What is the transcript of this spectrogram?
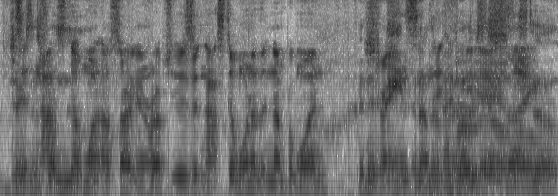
Is it not from still one? I'm sorry to interrupt you. Is it not still one of the number one It is. strains? Another in the- first. Yeah, it's it's like- So,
